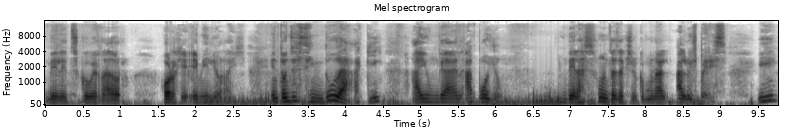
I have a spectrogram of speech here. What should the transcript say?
del exgobernador Jorge Emilio Rey. Entonces, sin duda, aquí hay un gran apoyo de las juntas de acción comunal a Luis Pérez y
